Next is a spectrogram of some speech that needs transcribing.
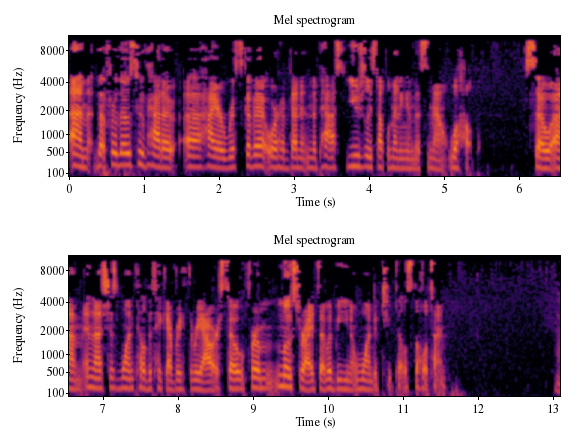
Um, but for those who've had a, a, higher risk of it or have done it in the past, usually supplementing in this amount will help. So, um, and that's just one pill to take every three hours. So for most rides, that would be, you know, one to two pills the whole time. Hmm.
